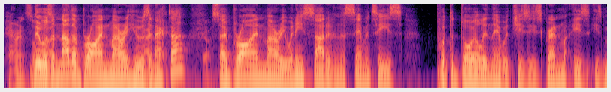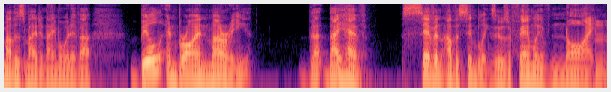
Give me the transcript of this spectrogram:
parents? Or there was what? another Brian Murray who was an actor. sure. So Brian Murray, when he started in the seventies, put the Doyle in there, which is his grand his, his mother's maiden name or whatever. Bill and Brian Murray, that they have seven other siblings. There was a family of nine. Hmm.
